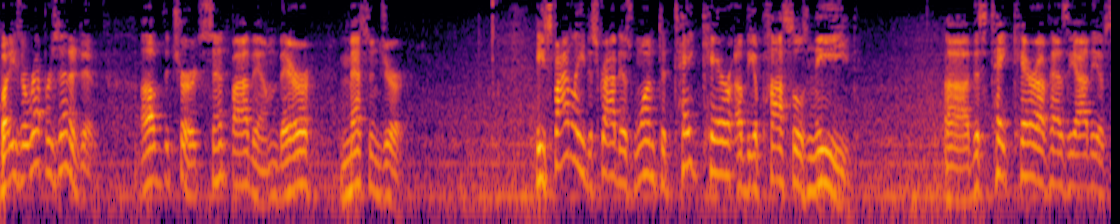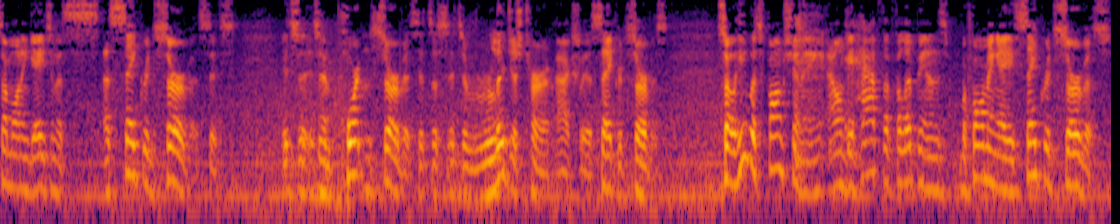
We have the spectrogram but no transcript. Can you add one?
But he's a representative of the church sent by them, their messenger. He's finally described as one to take care of the apostles' need. Uh, this take care of has the idea of someone engaged in a, a sacred service. It's it's a, it's an important service. It's a it's a religious term actually, a sacred service. So he was functioning on behalf of the Philippians, performing a sacred service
